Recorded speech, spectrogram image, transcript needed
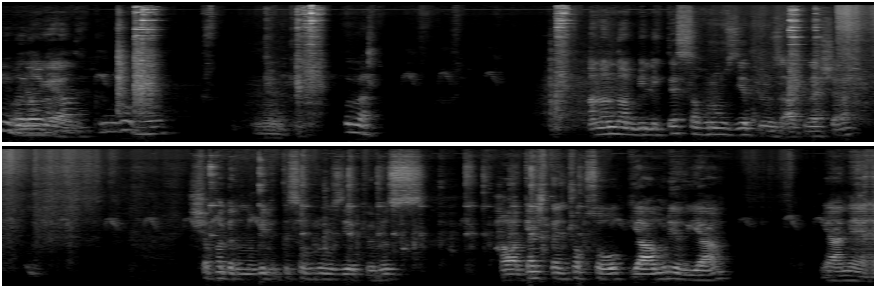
İyi böyle Onlar geldi. Kırmızı oldu ya. Bilmiyorum ki. Dur bak. Anamla birlikte sahurumuzu yapıyoruz arkadaşlar. Şafak Hanım'la birlikte sahurumuzu yapıyoruz. Hava gerçekten çok soğuk. Yağmur yağıyor. Yani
